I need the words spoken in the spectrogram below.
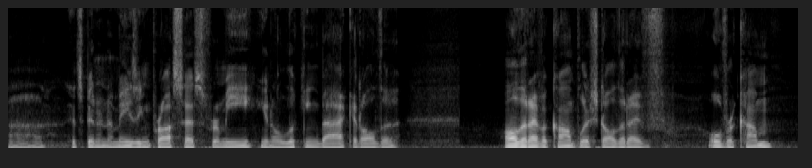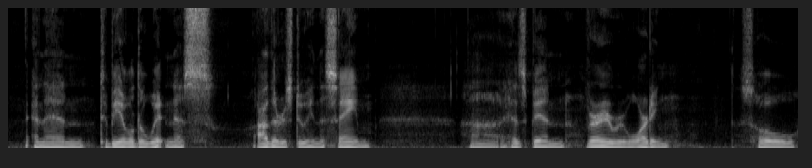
Uh, it's been an amazing process for me, you know, looking back at all the all that I've accomplished, all that I've overcome, and then to be able to witness others doing the same. uh, has been very rewarding. So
